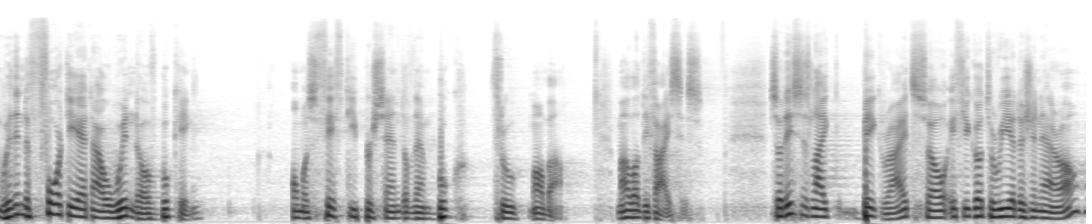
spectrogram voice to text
within the 48-hour window of booking, almost 50% of them book through mobile, mobile devices. So this is like big, right? So if you go to Rio de Janeiro,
